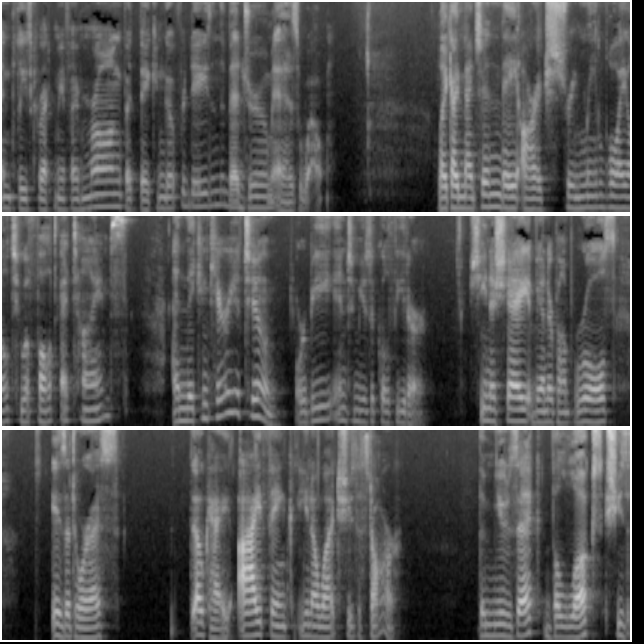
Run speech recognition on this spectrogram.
And please correct me if I'm wrong, but they can go for days in the bedroom as well. Like I mentioned, they are extremely loyal to a fault at times and they can carry a tune or be into musical theater. Scheana Shay Vanderpump Rules is a Taurus. Okay, I think, you know what? She's a star. The music, the looks, she's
